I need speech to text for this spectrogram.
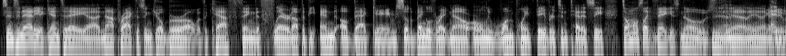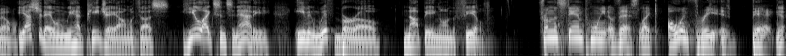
Cincinnati again today, uh, not practicing Joe Burrow with the calf thing that flared up at the end of that game. So the Bengals right now are only one point favorites in Tennessee. It's almost like Vegas knows. Yeah, Yeah. they're not going to be available. Yesterday, when we had PJ on with us, he liked Cincinnati, even with Burrow not being on the field. From the standpoint of this, like 0 and 3 is big. Yep.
